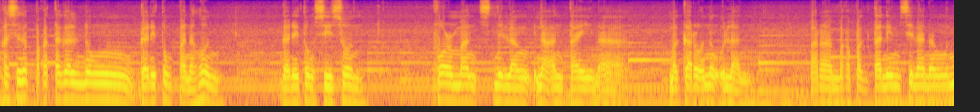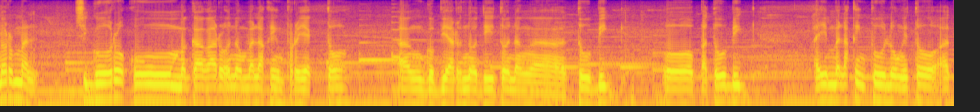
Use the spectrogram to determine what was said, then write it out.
Kasi napakatagal nung ganitong panahon, ganitong season. Four months nilang inaantay na magkaroon ng ulan para makapagtanim sila ng normal. Siguro kung magkakaroon ng malaking proyekto ang gobyerno dito ng ah, tubig o patubig, ay malaking tulong ito at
